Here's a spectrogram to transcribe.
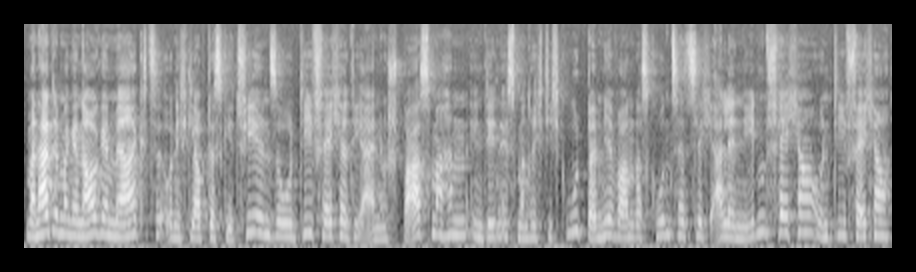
man hat immer genau gemerkt, und ich glaube, das geht vielen so, die Fächer, die einem Spaß machen, in denen ist man richtig gut. Bei mir waren das grundsätzlich alle Nebenfächer und die Fächer,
